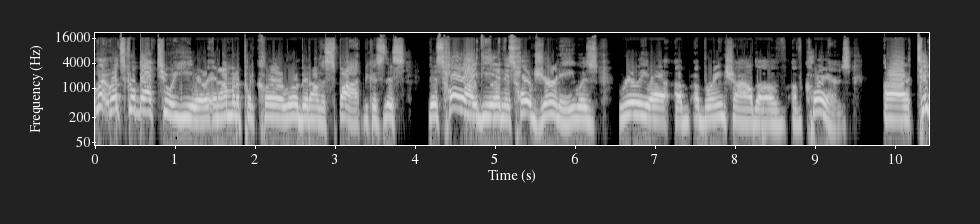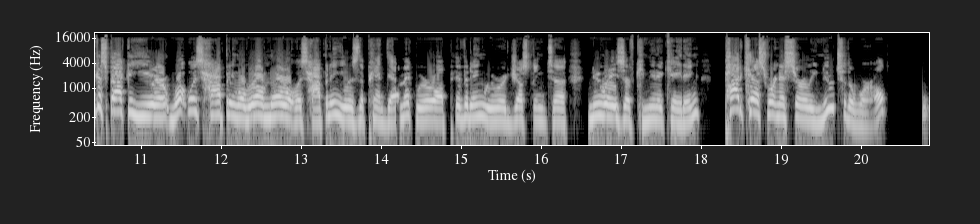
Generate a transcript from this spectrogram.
let, us go back to a year, and I'm going to put Claire a little bit on the spot because this this whole idea and this whole journey was really a, a, a brainchild of, of Claire's. Uh, take us back a year. What was happening? Well, we all know what was happening. It was the pandemic. We were all pivoting. We were adjusting to new ways of communicating. Podcasts weren't necessarily new to the world.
